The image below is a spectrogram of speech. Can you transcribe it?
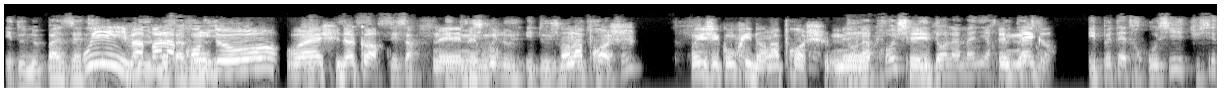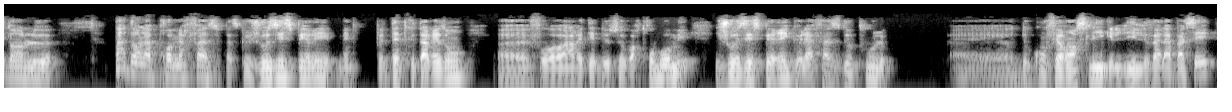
et de ne pas être oui, il va le, pas le la favori. prendre de haut. Ouais, je suis d'accord. C'est ça. Mais- et de mais jouer bon. le et de jouer Dans l'approche. Oui, j'ai compris dans l'approche, mais dans l'approche et dans la manière c'est maigre. et peut-être aussi, tu sais, dans le pas dans la première phase, parce que j'ose espérer, mais peut-être que tu as raison, euh, faut arrêter de se voir trop beau, mais j'ose espérer que la phase de poule euh, de Conference League, Lille va la passer,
